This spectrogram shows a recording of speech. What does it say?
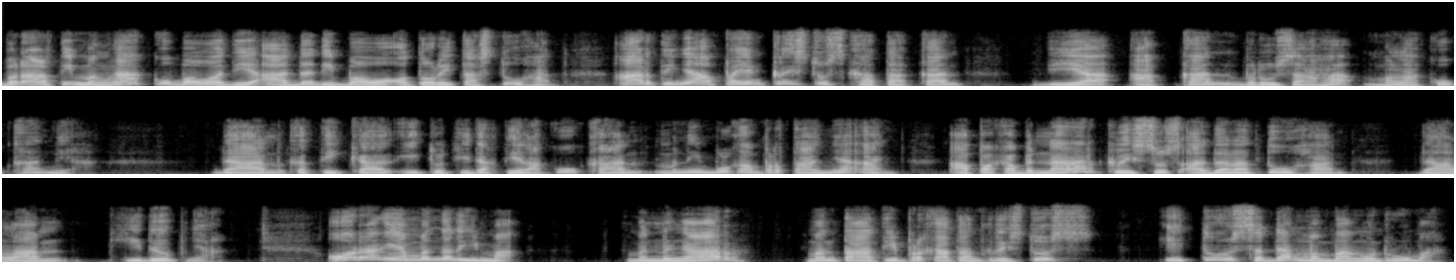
berarti mengaku bahwa dia ada di bawah otoritas Tuhan. Artinya apa yang Kristus katakan, dia akan berusaha melakukannya. Dan ketika itu tidak dilakukan, menimbulkan pertanyaan, apakah benar Kristus adalah Tuhan dalam hidupnya? Orang yang menerima, mendengar, mentaati perkataan Kristus, itu sedang membangun rumah.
